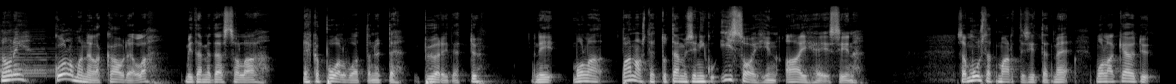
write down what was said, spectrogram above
No niin, kolmannella kaudella, mitä me tässä ollaan ehkä puoli vuotta nyt pyöritetty, niin me ollaan panostettu tämmöisiin niin isoihin aiheisiin. Sä muistat Martti sitten, että me, me ollaan käyty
